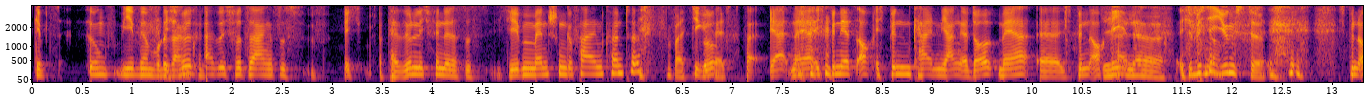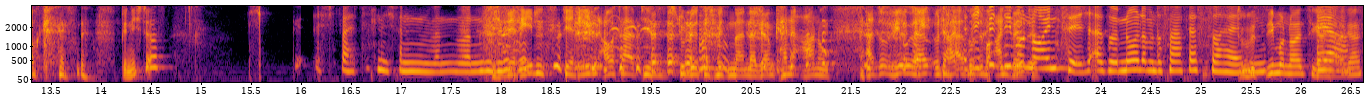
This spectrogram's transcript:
gibt es irgendwie, wo du Ich sagen würd, könntest, also ich würde sagen, es ist, ich persönlich finde, dass es jedem Menschen gefallen könnte. weil es dir So, gefällt? weil, ja, naja, ich bin jetzt auch, ich bin kein Young Adult mehr. Äh, ich bin auch keine. Ich du bist bin der auch, Jüngste. Ich bin auch kein. Bin ich das? Ich weiß es nicht, wenn, wenn man. Wir reden, wir reden außerhalb dieses Studios nicht miteinander. Wir haben keine Ahnung. Also wir unterhalten Also uns ich bin Anwälte. 97, also nur um das mal festzuhalten. Du bist 97er ja. Jahrgang?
